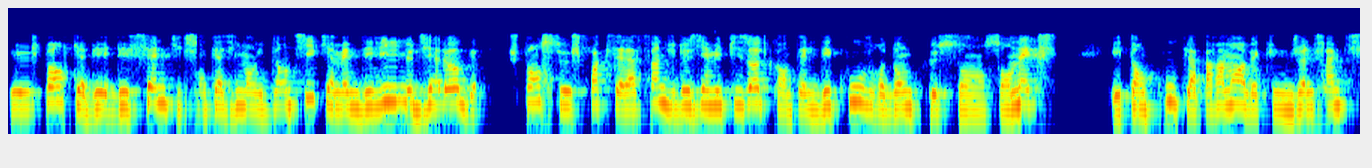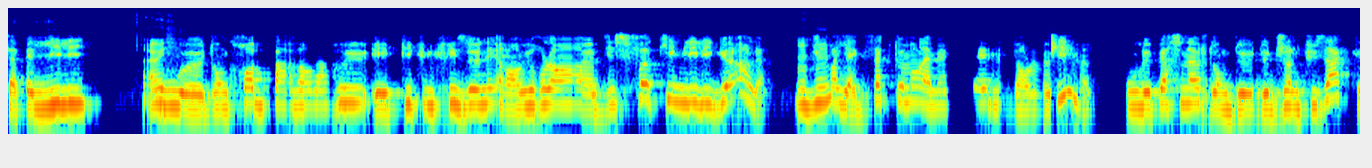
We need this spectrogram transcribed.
Je je pense qu'il y a des, des scènes qui sont quasiment identiques. Il y a même des lignes de dialogue. Je pense, je crois que c'est la fin du deuxième épisode quand elle découvre donc que son, son ex est en couple apparemment avec une jeune femme qui s'appelle Lily. Ah oui. Où euh, donc Rob part dans la rue et pique une crise de nerfs en hurlant euh, This fucking Lily girl. Je Mhm. crois qu'il y a exactement la même scène dans le film où le personnage donc de, de John Cusack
